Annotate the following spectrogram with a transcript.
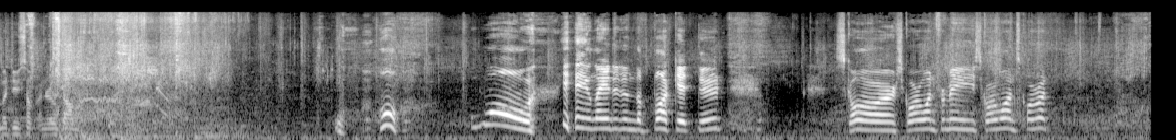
I'm gonna do something real dumb. Oh! Whoa! he landed in the bucket, dude. Score! Score one for me! Score one! Score one!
